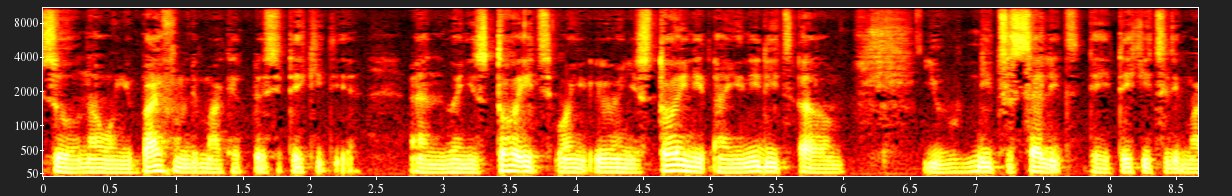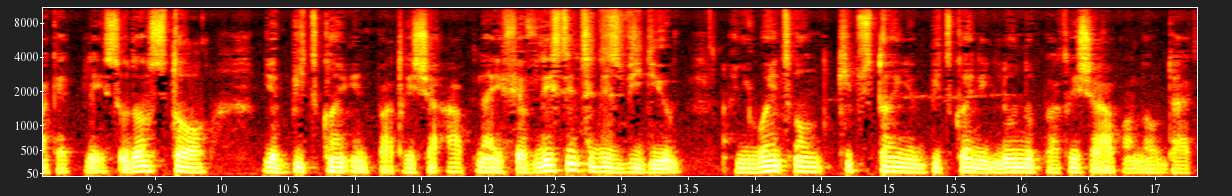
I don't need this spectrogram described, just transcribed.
So now, when you buy from the marketplace, you take it here, and when you store it, when you when you're storing it and you need it, um, you need to sell it. They take it to the marketplace. So don't store your Bitcoin in Patricia app. Now, if you have listened to this video and you went on, keep storing your Bitcoin in Luno, Patricia app and all that,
